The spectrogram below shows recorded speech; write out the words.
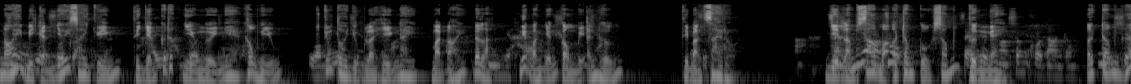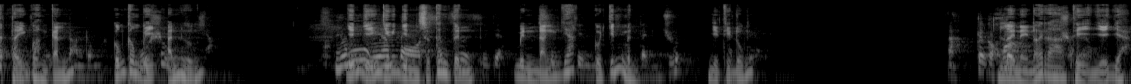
nói bị cảnh giới xoay chuyển thì vẫn có rất nhiều người nghe không hiểu. Chúng tôi dùng lời hiện nay mà nói đó là nếu bạn vẫn còn bị ảnh hưởng thì bạn sai rồi Vậy làm sao mà ở trong cuộc sống thường ngày, Ở trong hết thảy hoàn cảnh Cũng không bị ảnh hưởng? Vĩnh viễn giữ gìn sự thanh tịnh, bình đẳng giác của chính mình. Vậy thì đúng. Lời này nói ra thì dễ dàng,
